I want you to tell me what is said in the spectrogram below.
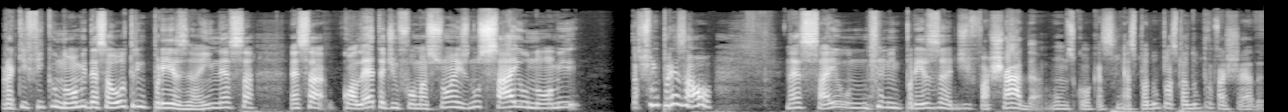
para que fique o nome dessa outra empresa. E nessa, nessa coleta de informações não sai o nome da sua empresa. Né? Sai uma empresa de fachada, vamos colocar assim, aspa dupla, aspa dupla fachada.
